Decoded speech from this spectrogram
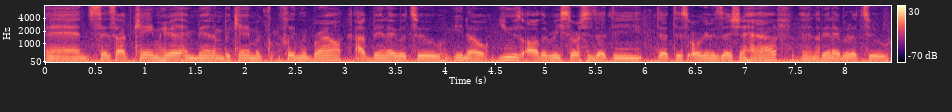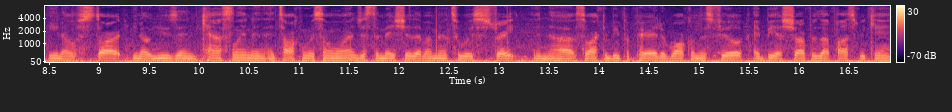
And since I've came here and been and became a Cleveland Brown, I've been able to you know use all the resources that the that this organization have, and I've been able to you know start you know using counseling and, and talking with someone just to make sure that my mental is straight, and uh, so I can be prepared to walk on this field and be as sharp as I possibly can.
